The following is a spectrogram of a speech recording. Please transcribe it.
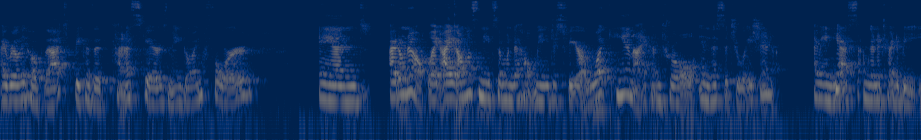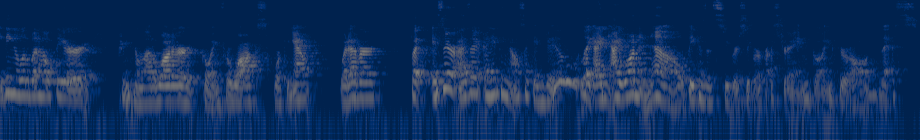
I really hope that because it kind of scares me going forward. And I don't know. Like I almost need someone to help me just figure out what can I control in this situation. I mean, yes, I'm going to try to be eating a little bit healthier, drinking a lot of water, going for walks, working out, whatever. But is there other anything else I can do? Like I, I want to know because it's super, super frustrating going through all of this.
